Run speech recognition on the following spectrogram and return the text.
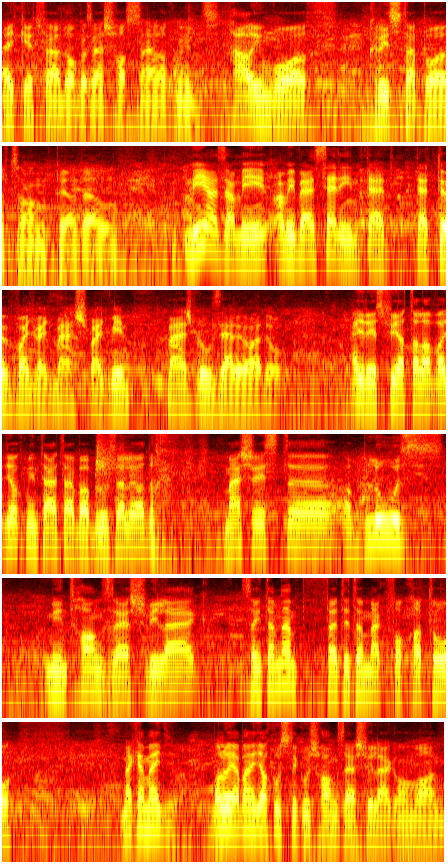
egy-két feldolgozás használok, mint Howlin' Wolf, Chris Stapleton például. Mi az, ami, amiben szerinted te több vagy, vagy más vagy, mint más blues előadó? Egyrészt fiatalabb vagyok, mint általában a blues előadó. Másrészt a blues, mint hangzásvilág, szerintem nem feltétlenül megfogható. Nekem egy, valójában egy akusztikus hangzásvilágon van.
